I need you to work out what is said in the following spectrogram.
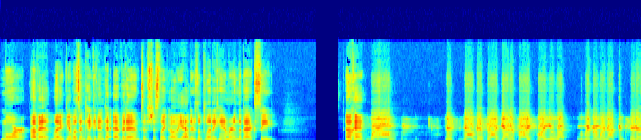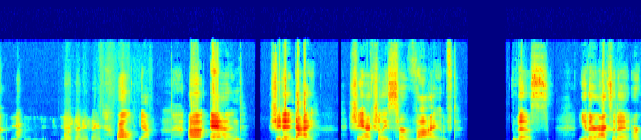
more of it. Like, it wasn't taken into evidence. It was just like, oh, yeah, there's a bloody hammer in the back seat. Okay. Well, this now this identifies for you what women were not considered worth anything. Well, yeah. Uh, and she didn't die. She actually survived this either accident or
